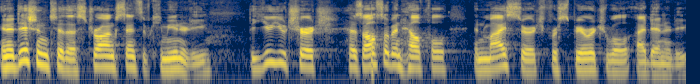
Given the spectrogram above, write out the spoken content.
In addition to the strong sense of community, the UU Church has also been helpful in my search for spiritual identity.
